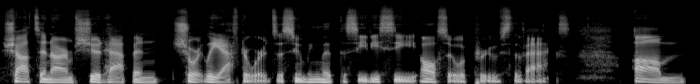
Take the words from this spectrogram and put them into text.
shots in arms should happen shortly afterwards, assuming that the CDC also approves the vax. Um,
